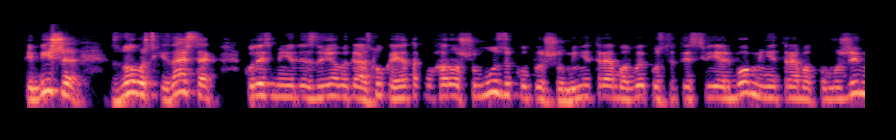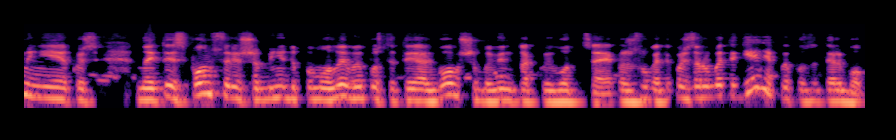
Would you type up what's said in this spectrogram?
Тим більше, знову ж таки, знаєш, як колись мені один знайомий каже, слухай, я таку хорошу музику пишу, мені треба випустити свій альбом, мені треба поможи мені якось знайти спонсорів, щоб мені допомогли випустити альбом, щоб він так от це. Я кажу, слухай, ти хочеш заробити денег, випустити альбом?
